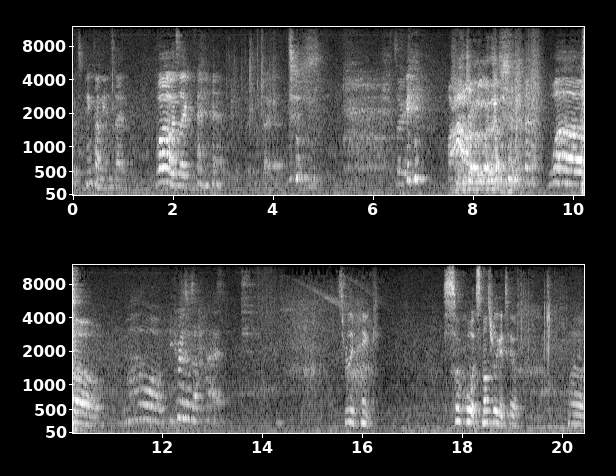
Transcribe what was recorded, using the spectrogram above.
Oh, it's pink on the inside. Whoa, it's like. Sorry. Wow. You're trying to look like that. Whoa. Whoa. You can wear this as a hat. It's really pink. It's so cool. It smells really good too. Whoa.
